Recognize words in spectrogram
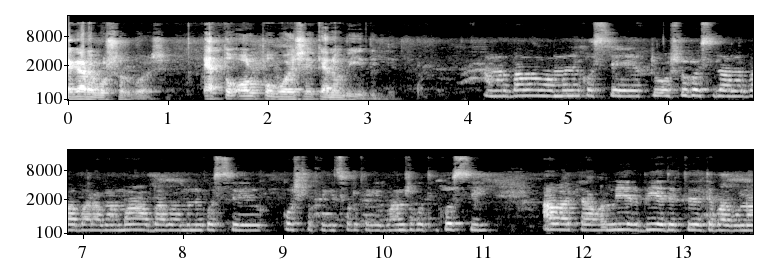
এগারো বছর বয়সে। এত অল্প বয়সে কেন বিয়ে দিলেন? আমার বাবা মা মনে করছে একটু অসুখ হয়েছিল আমার বাবার আমার মা বাবা মনে করছে কষ্ট থেকে ছোট থেকে মানুষ গতি করছি। আবার আমার মেয়ের বিয়ে দেখতে যেতে পারব না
